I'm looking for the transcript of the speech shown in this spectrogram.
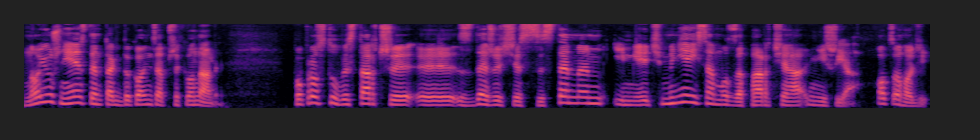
no już nie jestem tak do końca przekonany. Po prostu wystarczy y, zderzyć się z systemem i mieć mniej samozaparcia niż ja. O co chodzi?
